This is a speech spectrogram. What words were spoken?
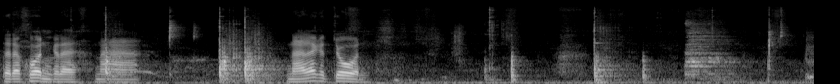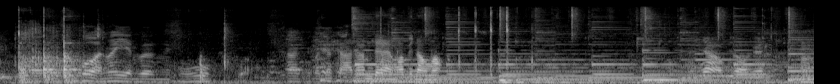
แต่ละคนก็ได้นานาได้กระโจนสมพรมาเย็นเบิ่งไงโอ้บรรยากาศน้ำแดงครับพี่น้องเนาะ เงาพี่น้องไงอืม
